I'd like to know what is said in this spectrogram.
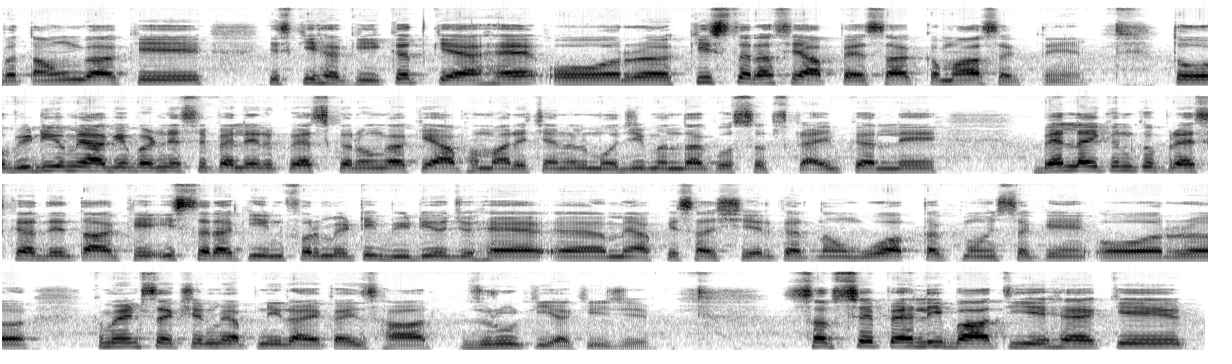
बताऊँगा कि इसकी हकीकत क्या है और किस तरह से आप पैसा कमा सकते हैं। तो वीडियो में आगे बढ़ने से पहले रिक्वेस्ट करूँगा कि आप हमारे चैनल मौजी बंदा को सब्सक्राइब कर लें। बेल आइकन को प्रेस कर दें ताकि इस तरह की इन्फॉर्मेटिव वीडियो जो है आ, मैं आपके साथ शेयर करता हूँ वो आप तक पहुँच सकें और कमेंट सेक्शन में अपनी राय का इजहार ज़रूर किया कीजिए। सबसे पहली बात यह है कि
